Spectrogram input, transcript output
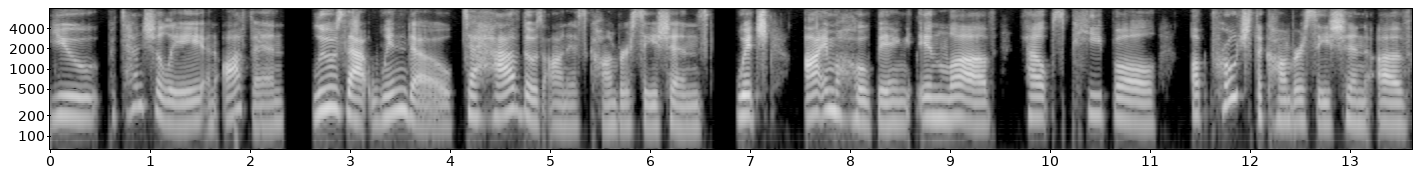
you potentially and often lose that window to have those honest conversations, which I'm hoping in love helps people approach the conversation of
